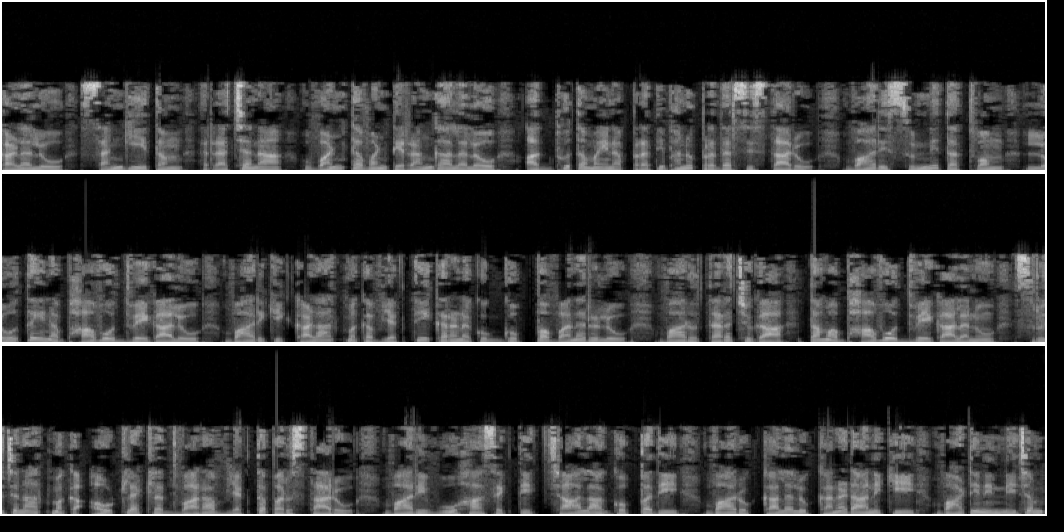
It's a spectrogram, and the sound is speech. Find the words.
కళలు సంగీతం రచన వంట వంటి రంగాలలో అద్భుతమైన ప్రతిభను ప్రదర్శిస్తారు. వారి సున్నితత్వం లోతైన భావోద్వేగాలు వారికి కళాత్మక వ్యక్తీకరణకు గొప్ప వనరులు వారు తరచుగా తమ భావోద్వేగాలను సృజనాత్మక ఔట్లెట్ల ద్వారా వ్యక్తపరుస్తారు. వారి ఊహాశక్తి చాలా గొప్పది. వారు కలలు కనడానికి వాటిని నిజం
